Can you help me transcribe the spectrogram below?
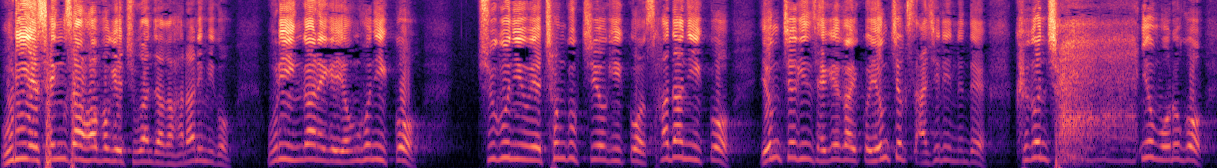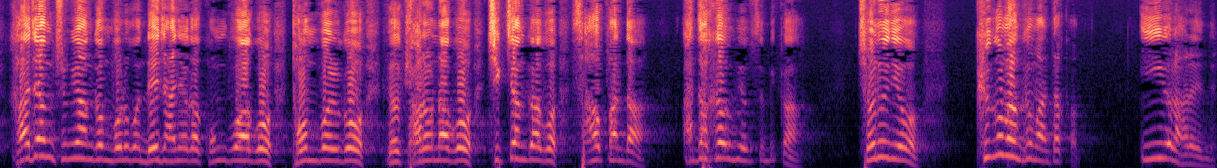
우리의 생사 화복의 주관자가 하나님이고 우리 인간에게 영혼이 있고 죽은 이후에 천국 지역이 있고 사단이 있고 영적인 세계가 있고 영적 사실이 있는데 그건 전혀 모르고 가장 중요한 건 모르고 내 자녀가 공부하고 돈 벌고 그 결혼하고 직장 가고 사업한다. 안타까움이 없습니까? 저는요 그것만큼 안타깝다. 이걸 알아야 되는데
